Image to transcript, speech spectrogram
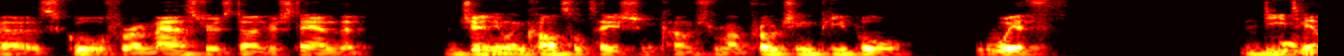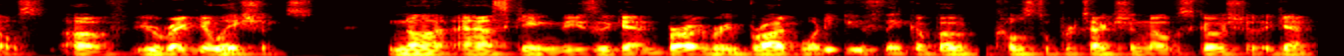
uh, school for a master's to understand that genuine consultation comes from approaching people with details of your regulations not asking these again very broad what do you think about coastal protection nova scotia? Again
